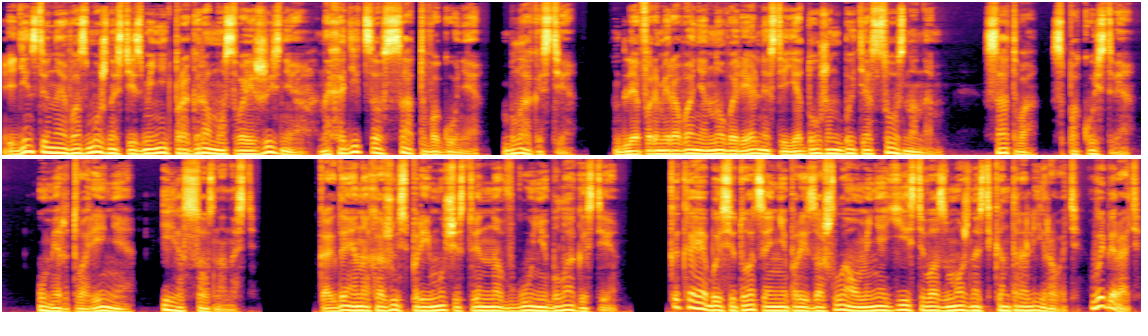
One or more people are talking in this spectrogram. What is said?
Единственная возможность изменить программу своей жизни – находиться в саттвагуне, благости. Для формирования новой реальности я должен быть осознанным. Сатва – спокойствие, умиротворение и осознанность. Когда я нахожусь преимущественно в гуне благости, какая бы ситуация ни произошла, у меня есть возможность контролировать, выбирать,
